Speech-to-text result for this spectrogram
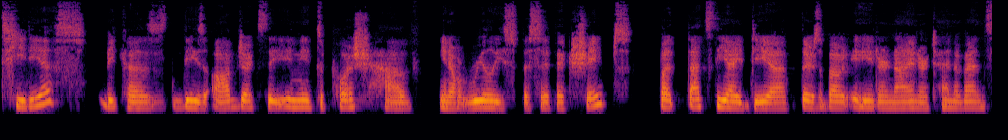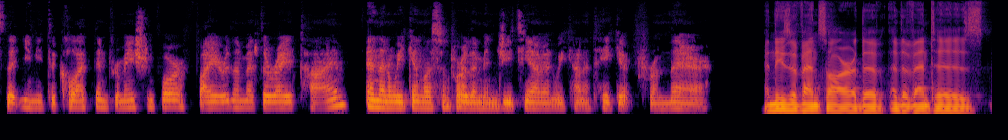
tedious because these objects that you need to push have, you know, really specific shapes. But that's the idea. There's about eight or nine or 10 events that you need to collect information for, fire them at the right time, and then we can listen for them in GTM and we kind of take it from there. And these events are the, the event is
